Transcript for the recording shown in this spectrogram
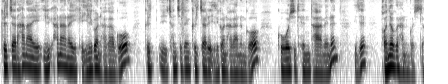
글자를 하나에 일- 하나하나 이렇게 읽어 나가고 글, 이 전체적인 글자를 읽어 나가는 거 그것이 된 다음에는 이제 번역을 하는 것이죠.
